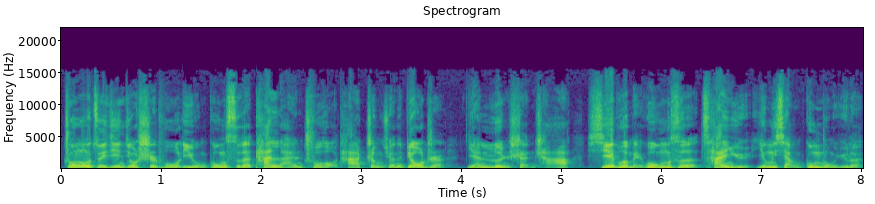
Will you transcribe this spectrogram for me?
中共最近就试图利用公司的贪婪出口他政权的标志——言论审查，胁迫美国公司参与影响公众舆论。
